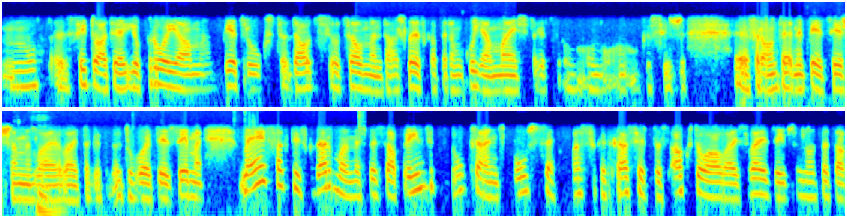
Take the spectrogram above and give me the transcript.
nu, situācijā joprojām pietrūkst daudzas elementāras lietas, kā piemēram kuļām maistas, un, un, un, kas ir e, frontē nepieciešami, lai, lai tagad tuvojoties ziemai. Mēs faktiski darbojamies pēc tā principa, ka Ukrainas puse pasaka, kas ir tas aktuālais vajadzības un no tā, tā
